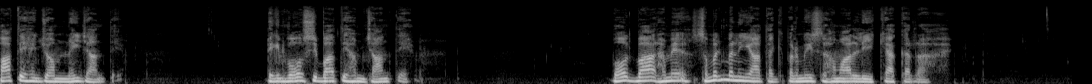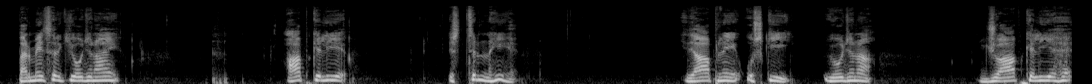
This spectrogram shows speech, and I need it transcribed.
बातें हैं जो हम नहीं जानते, लेकिन बहुत सी बातें हम जानते हैं। बहुत बार हमें समझ में नहीं आता कि परमेश्वर हमारे लिए क्या कर रहा है। परमेश्वर की योजनाएँ आपके लिए स्थिर नहीं है। यदि आपने उसकी योजना जो आपके लिए है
